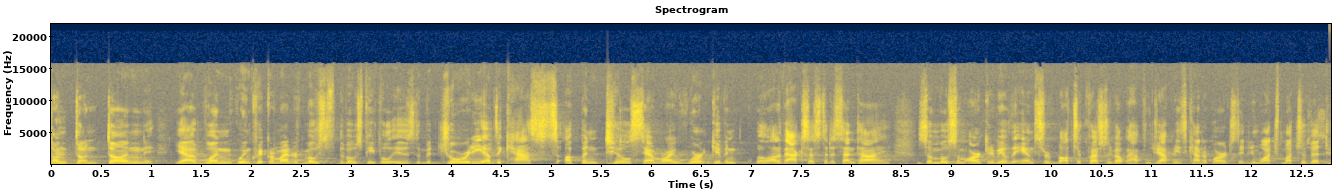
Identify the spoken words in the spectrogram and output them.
Dun dun dun. Yeah, one, one quick reminder for most the most people is the majority of the casts up until Samurai weren't given a lot of access to the Sentai, so most of them aren't going to be able to answer lots of questions about what happened to Japanese counterparts. They didn't watch much of it.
